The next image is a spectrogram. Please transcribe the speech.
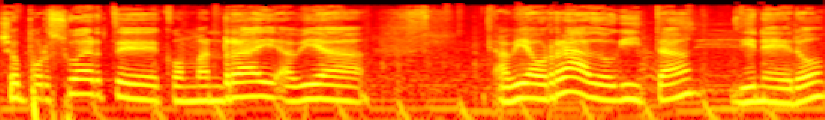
yo por suerte con Man Ray había, había ahorrado guita, dinero,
